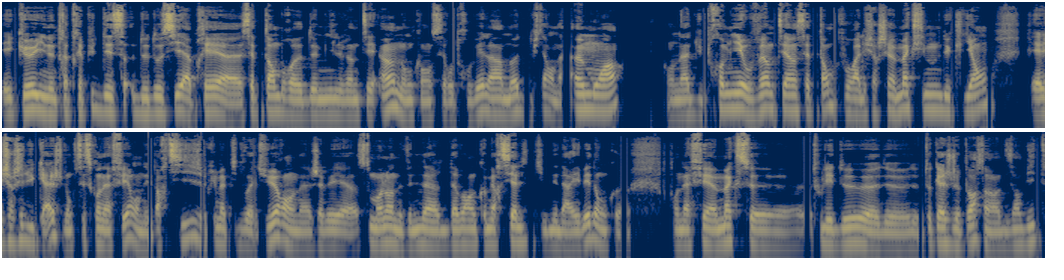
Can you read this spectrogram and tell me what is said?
et qu'il ne traiterait plus de, de dossiers après euh, septembre 2021. Donc on s'est retrouvé là en mode putain, on a un mois. On a du 1er au 21 septembre pour aller chercher un maximum de clients et aller chercher du cash. Donc c'est ce qu'on a fait. On est parti. J'ai pris ma petite voiture. On a, j'avais à ce moment-là, on venait d'avoir un commercial qui venait d'arriver. Donc euh, on a fait un max tous les deux de, de, toquage de porte en disant vite,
